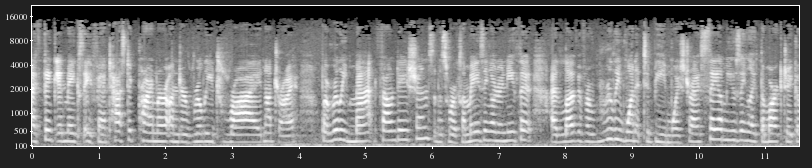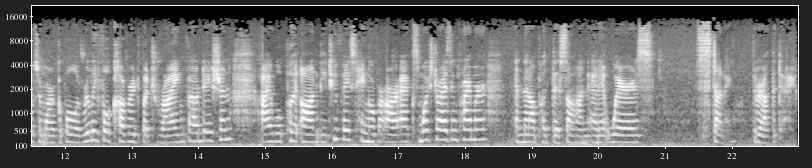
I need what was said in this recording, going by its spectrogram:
I think it makes a fantastic primer under really dry, not dry, but really matte foundations and this works amazing underneath it. I love if I really want it to be moisturized. Say I'm using like the Marc Jacobs Remarkable, a really full coverage but drying foundation. I will put on the Too Faced Hangover RX Moisturizing Primer and then I'll put this on and it wears stunning throughout the day.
